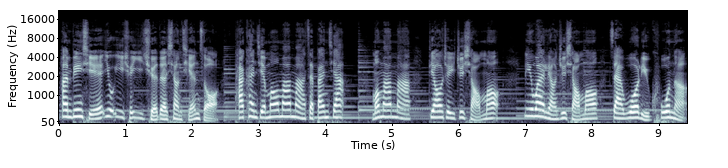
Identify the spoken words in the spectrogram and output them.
旱冰鞋又一瘸一瘸地向前走，他看见猫妈妈在搬家，猫妈妈叼着一只小猫，另外两只小猫在窝里哭呢。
